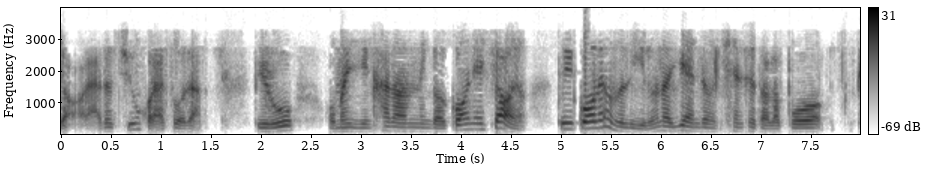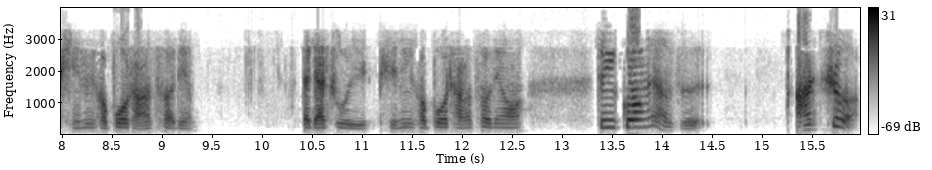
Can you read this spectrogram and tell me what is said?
缴来的军火来作战。比如，我们已经看到那个光电效应，对于光量子理论的验证牵扯到了波频率和波长的测定。大家注意频率和波长的测定哦。对于光量子，而这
